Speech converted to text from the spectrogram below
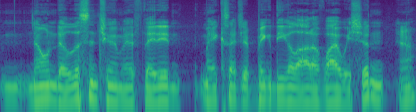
known to listen to him if they didn't make such a big deal out of why we shouldn't. You know.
